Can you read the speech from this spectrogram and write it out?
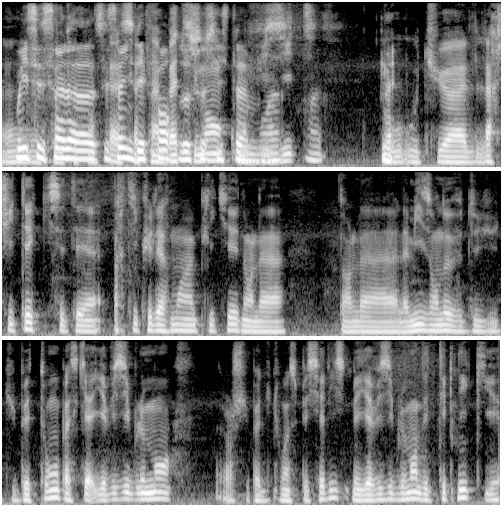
Euh, oui, c'est ça, c'est ça une des forces de ce système. Visite, Où, tu as l'architecte qui s'était particulièrement impliqué dans la, dans la, mise en œuvre du, du béton, parce qu'il y, y, a visiblement alors je suis pas du tout un spécialiste, mais il y a visiblement des techniques qui,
